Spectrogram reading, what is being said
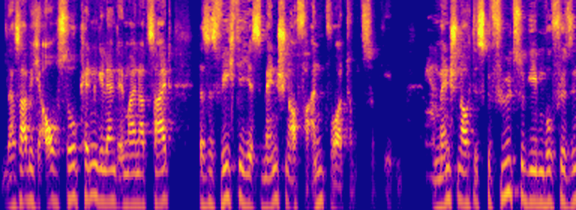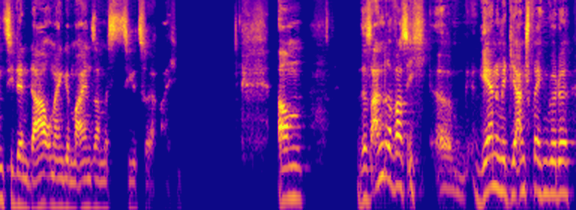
das habe ich auch so kennengelernt in meiner Zeit, dass es wichtig ist, Menschen auch Verantwortung zu geben. Ja. Und Menschen auch das Gefühl zu geben, wofür sind sie denn da, um ein gemeinsames Ziel zu erreichen. Ähm, das andere, was ich äh, gerne mit dir ansprechen würde,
